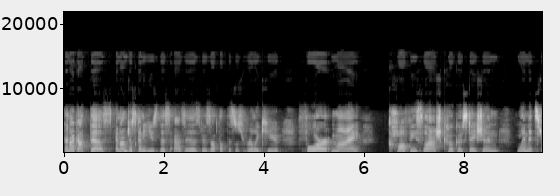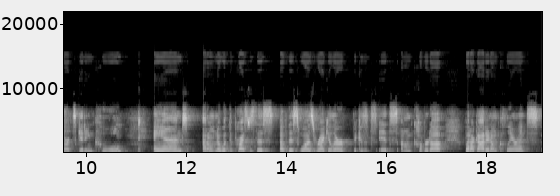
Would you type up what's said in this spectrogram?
Then I got this, and I'm just going to use this as is because I thought this was really cute for my coffee slash cocoa station when it starts getting cool. And I don't know what the price was this of this was regular because it's it's um, covered up, but I got it on clearance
